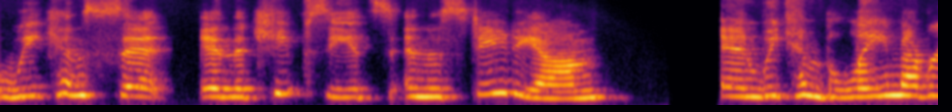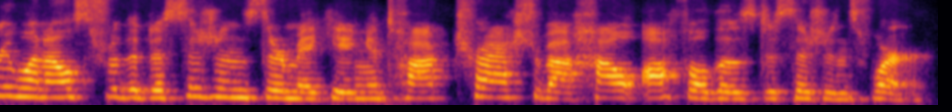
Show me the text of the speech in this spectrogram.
we can sit in the cheap seats in the stadium and we can blame everyone else for the decisions they're making and talk trash about how awful those decisions were.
